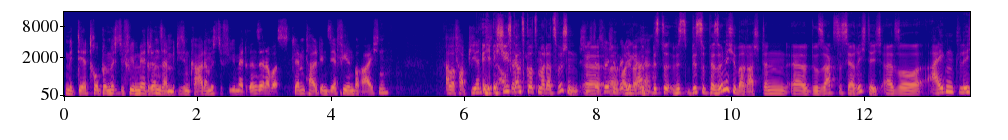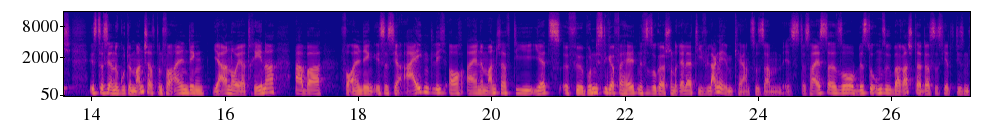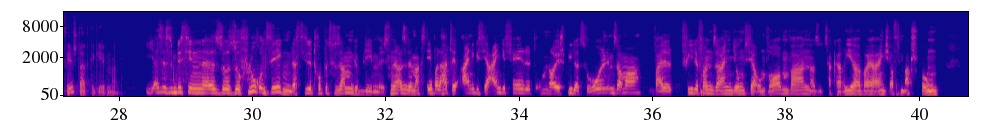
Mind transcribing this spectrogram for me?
mit der Truppe müsste viel mehr drin sein, mit diesem Kader müsste viel mehr drin sein, aber es klemmt halt in sehr vielen Bereichen. Aber frappierend. Ich, ich schieße ganz kurz mal dazwischen. Schieß dazwischen, äh, Oliver, gerne. Bist du, bist, bist du persönlich überrascht? Denn äh, du sagst es ja richtig. Also eigentlich ist das ja eine gute Mannschaft und vor allen Dingen, ja, neuer Trainer, aber vor allen Dingen ist es ja eigentlich auch eine Mannschaft, die jetzt für Bundesliga-Verhältnisse sogar schon relativ lange im Kern zusammen ist. Das heißt also, bist du umso überraschter, dass es jetzt diesen Fehlstart gegeben hat? Ja, es ist ein bisschen äh, so, so Fluch und Segen, dass diese Truppe zusammengeblieben ist. Ne? Also der Max Eberl hatte einiges ja eingefädelt, um neue Spieler zu holen im Sommer, weil viele von seinen Jungs ja umworben waren. Also Zakaria war ja eigentlich auf dem Absprung.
